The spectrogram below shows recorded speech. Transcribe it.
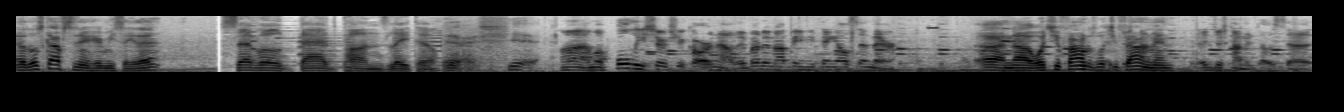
Uh, those cops didn't hear me say that. Several bad puns later. Yeah, shit. Alright, I'm gonna fully search your car now. There better not be anything else in there. Uh, no, what you found is what It you found, kinda- man. It just kind of does that.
